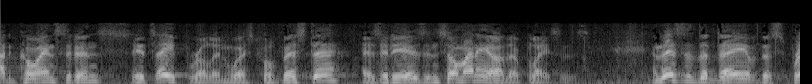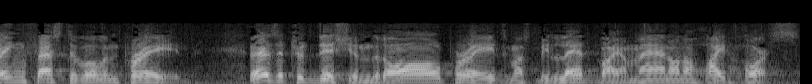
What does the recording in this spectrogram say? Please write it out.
Odd coincidence, it's April in Wistful Vista, as it is in so many other places. And this is the day of the Spring Festival and Parade. There's a tradition that all parades must be led by a man on a white horse.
